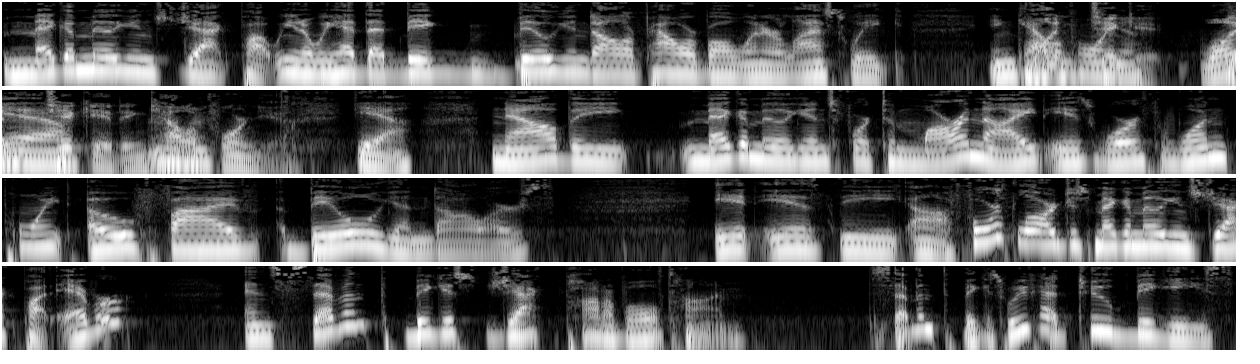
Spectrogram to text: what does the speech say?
Mega Millions jackpot. You know, we had that big billion dollar Powerball winner last week in California. one ticket, one Yeah. ticket in Mhm. California. Yeah. Now the Mega Millions for tomorrow night is worth $1.05 billion. It is the uh, fourth largest Mega Millions jackpot ever and seventh biggest jackpot of all time. Seventh biggest. We've had two biggies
